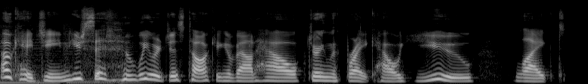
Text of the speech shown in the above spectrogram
Okay, Jean, you said we were just talking about how during the break, how you liked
